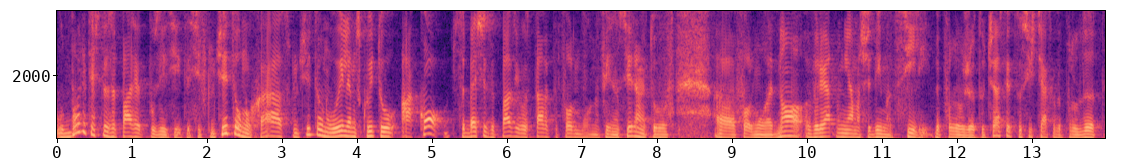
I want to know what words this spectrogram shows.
отборите ще запазят позициите си, включително Хаас, включително Уилямс, които ако се беше запазила старата формула на финансирането в Формула 1, вероятно нямаше да имат сили да продължат участието си, щяха да продадат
